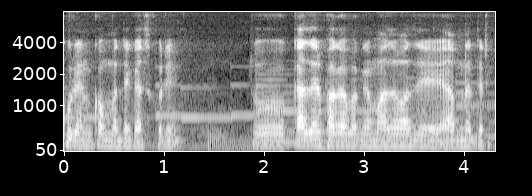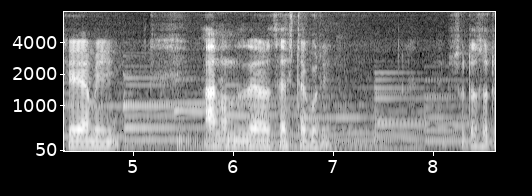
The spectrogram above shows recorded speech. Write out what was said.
কোরিয়ান কোম্পানিতে কাজ করি। তো কাজের ফাঁকা ফাঁকে মাঝে মাঝে আপনাদেরকে আমি আনন্দ দেওয়ার চেষ্টা করি। ছোট ছোট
